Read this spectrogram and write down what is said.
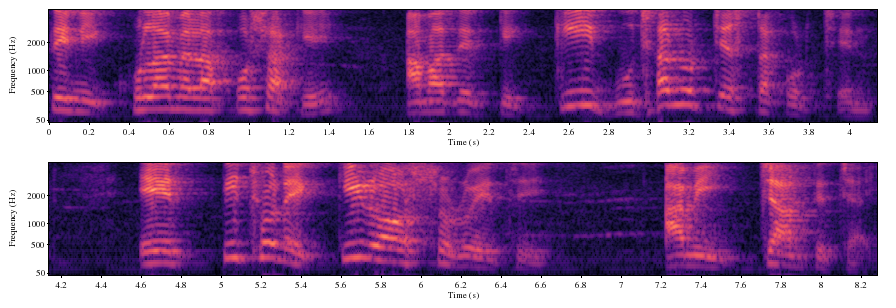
তিনি খোলামেলা পোশাকে আমাদেরকে কি বোঝানোর চেষ্টা করছেন, এর পিছনে কি রহস্য রয়েছে, আমি জানতে চাই।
